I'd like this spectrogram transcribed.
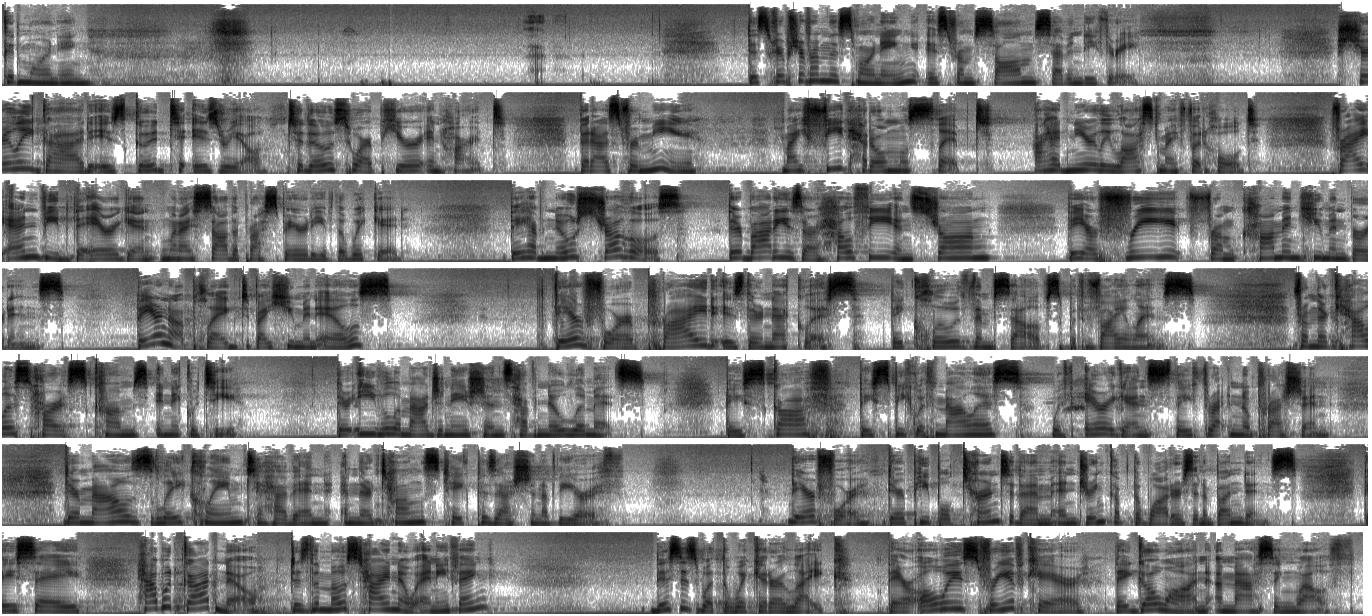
Good morning. The scripture from this morning is from Psalm 73. Surely God is good to Israel, to those who are pure in heart. But as for me, my feet had almost slipped. I had nearly lost my foothold. For I envied the arrogant when I saw the prosperity of the wicked. They have no struggles, their bodies are healthy and strong. They are free from common human burdens. They are not plagued by human ills. Therefore, pride is their necklace. They clothe themselves with violence. From their callous hearts comes iniquity. Their evil imaginations have no limits. They scoff, they speak with malice, with arrogance, they threaten oppression. Their mouths lay claim to heaven, and their tongues take possession of the earth. Therefore, their people turn to them and drink up the waters in abundance. They say, How would God know? Does the Most High know anything? This is what the wicked are like. They are always free of care, they go on amassing wealth.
